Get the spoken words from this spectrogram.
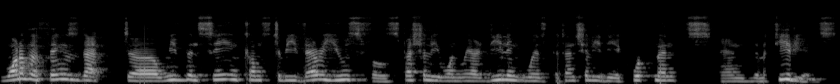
one of the things that uh, we've been seeing comes to be very useful, especially when we are dealing with potentially the equipment and the materials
